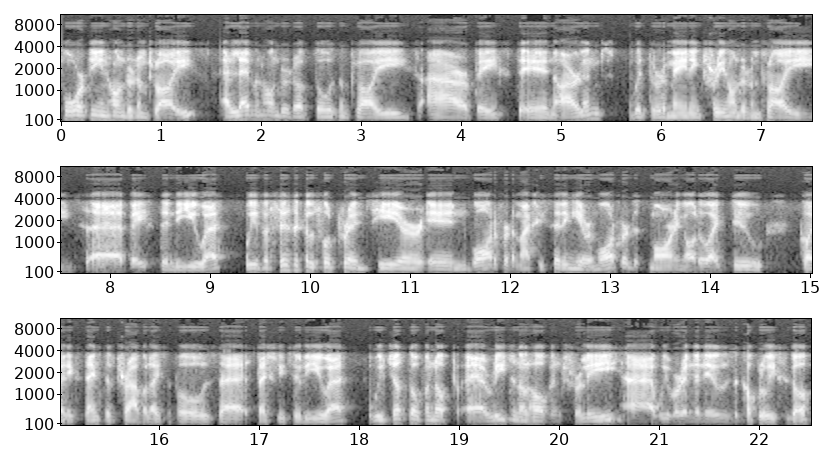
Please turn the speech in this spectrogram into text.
1,400 employees. 1,100 of those employees are based in Ireland, with the remaining 300 employees uh, based in the US. We have a physical footprint here in Waterford. I'm actually sitting here in Waterford this morning, although I do quite extensive travel, I suppose, uh, especially to the US. We've just opened up a regional hub in Tralee. Uh, we were in the news a couple of weeks ago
